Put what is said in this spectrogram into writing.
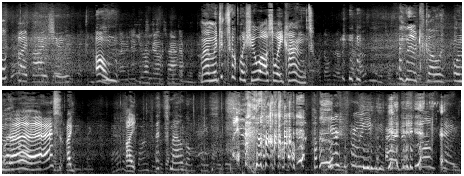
shoe. oh, No, we you won't get out of the car now. man, Richard took my shoe off so he can't. Oh, don't get out of. Let's go. Unless I. I. Let's smell them. Feet are disgusting.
